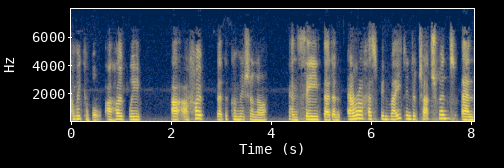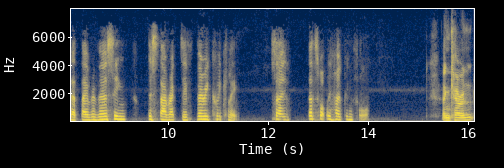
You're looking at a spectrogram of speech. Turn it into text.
amicable. I hope we, uh, I hope that the commissioner can see that an error has been made in the judgment and that they're reversing this directive very quickly. So that's what we're hoping for. And Karen,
